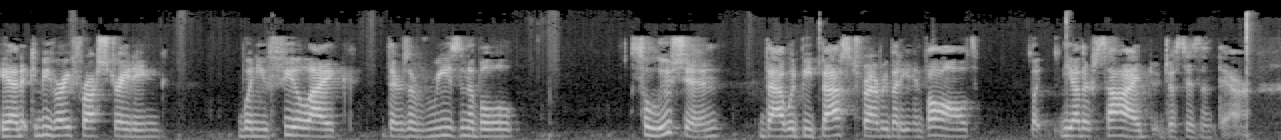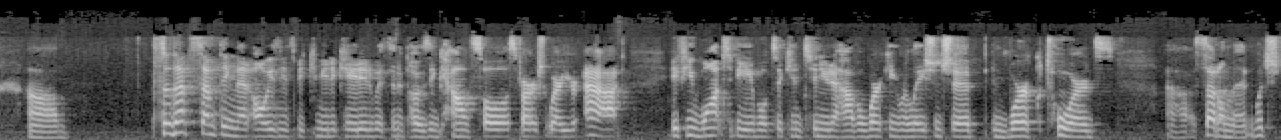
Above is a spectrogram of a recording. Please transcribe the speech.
And it can be very frustrating when you feel like there's a reasonable solution that would be best for everybody involved, but the other side just isn't there. Um, so that's something that always needs to be communicated with an opposing counsel as far as where you're at if you want to be able to continue to have a working relationship and work towards uh, settlement, which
